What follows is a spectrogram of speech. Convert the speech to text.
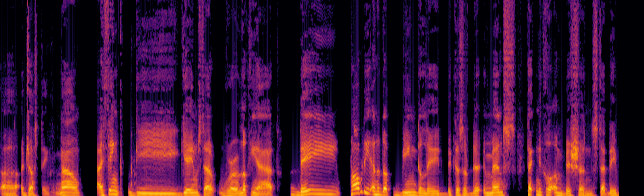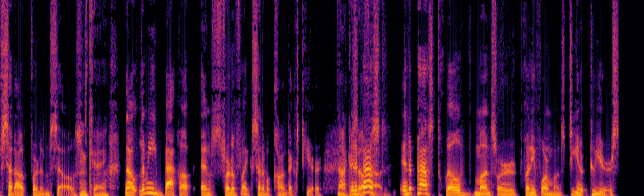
uh, adjusting. Now I think the games that we're looking at, they probably ended up being delayed because of the immense technical ambitions that they've set out for themselves. Okay. Now, let me back up and sort of like set up a context here. Knock in the past, out. in the past 12 months or 24 months, you know, two years,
